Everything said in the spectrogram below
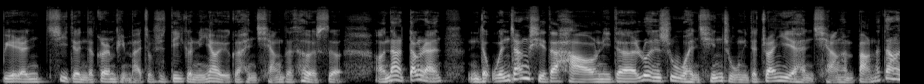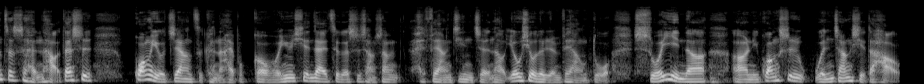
别人记得你的个人品牌，就是第一个你要有一个很强的特色啊。那当然你的文章写得好，你的论述很清楚，你的专业很强很棒，那当然这是很好，但是。光有这样子可能还不够，因为现在这个市场上还非常竞争哈，优秀的人非常多，所以呢，啊，你光是文章写得好，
